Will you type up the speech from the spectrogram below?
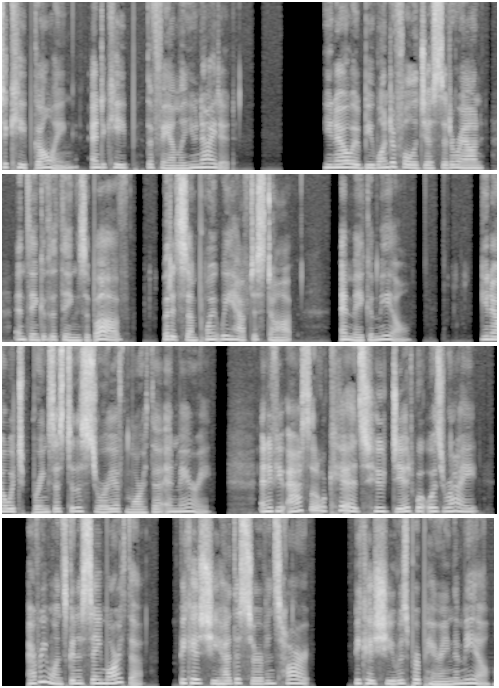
to keep going and to keep the family united. You know, it'd be wonderful to just sit around and think of the things above, but at some point we have to stop and make a meal. You know, which brings us to the story of Martha and Mary. And if you ask little kids who did what was right, everyone's going to say Martha because she had the servant's heart because she was preparing the meal.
